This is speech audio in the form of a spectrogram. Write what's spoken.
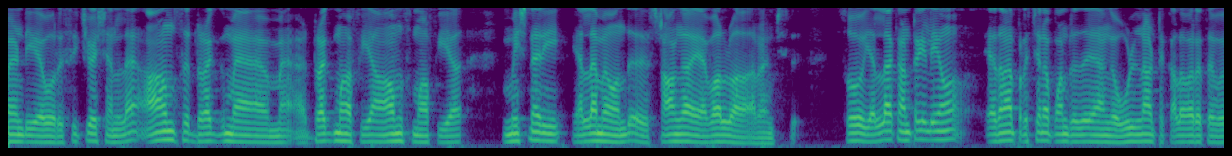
வேண்டிய ஒரு சுச்சுவேஷனில் ஆர்ம்ஸ் ட்ரக் மே மே drug mafia, arms mafia, machinery எல்லாமே வந்து ஸ்ட்ராங்காக எவால்வ் ஆக ஆரம்பிச்சிது. ஸோ எல்லா கண்ட்ரிலேயும் எதனா பிரச்சனை பண்ணுறது அங்கே உள்நாட்டு கலவரத்தை வ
